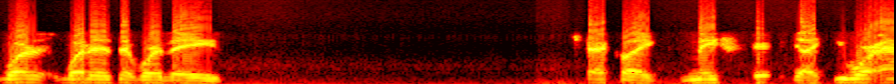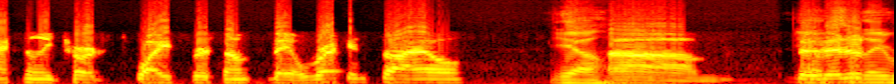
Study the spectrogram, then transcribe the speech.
what what is it where they check like make sure like you were accidentally charged twice for something they'll reconcile Yeah. um so yeah, so they going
